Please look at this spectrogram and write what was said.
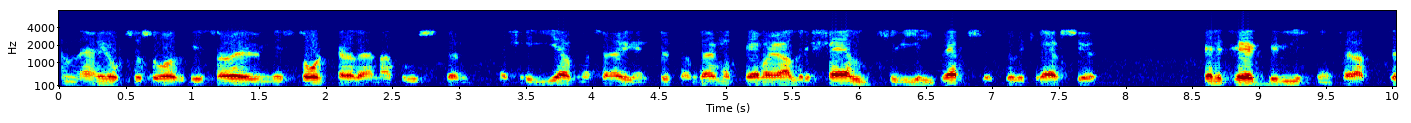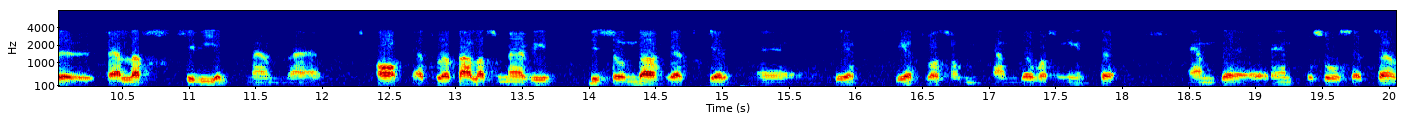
Sen är det ju också så att vissa har ju misstolkat det där med att osten är friad, men så är det ju inte. Utan däremot blev han ju aldrig fälld civilrättsligt och det krävs ju väldigt hög bevisning för att uh, fällas civilt. Men uh, ja, jag tror att alla som är vid, vid sunda vätskor uh, eh, vet, vet vad som hände och vad som inte hände rent på så sätt. Sen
